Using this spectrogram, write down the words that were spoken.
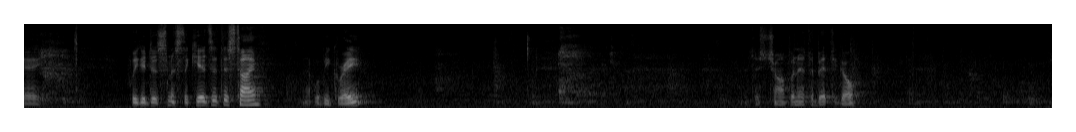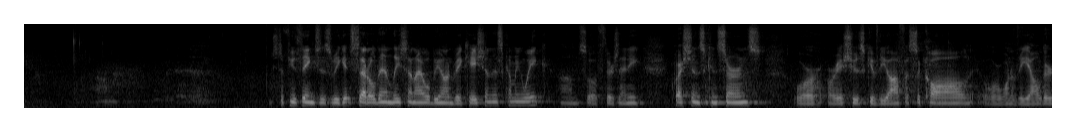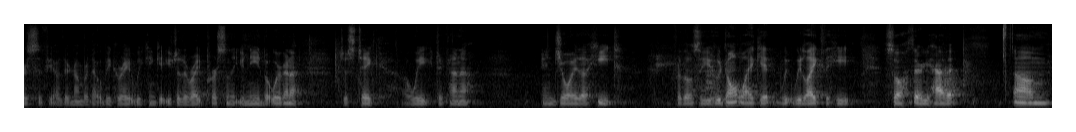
Okay. If we could dismiss the kids at this time, that would be great. Just chomping at the bit to go. Um, just a few things as we get settled in. Lisa and I will be on vacation this coming week. Um, so if there's any questions, concerns, or, or issues, give the office a call or one of the elders. If you have their number, that would be great. We can get you to the right person that you need. But we're going to just take a week to kind of enjoy the heat. For those of you who don't like it, we, we like the heat. So there you have it. Um,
